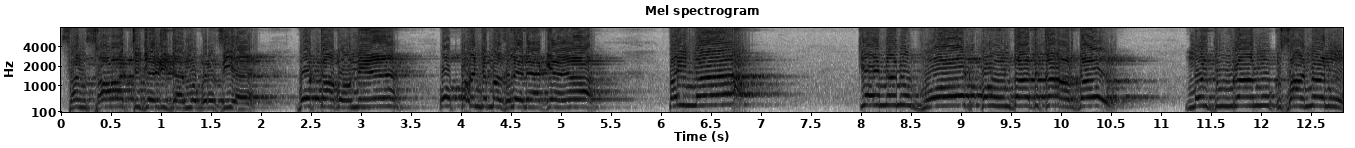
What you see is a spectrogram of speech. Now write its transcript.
ਸੰਸਾਰ 'ਚ ਜਿਹੜੀ ਡੈਮੋਕ੍ਰੇਸੀ ਹੈ ਵੋਟਾਂ ਪਾਉਂਦੇ ਆ ਉਹ ਪੰਜ ਮਸਲੇ ਲੈ ਕੇ ਆਇਆ। ਪਹਿਲਾ ਕਿ ਇਹਨਾਂ ਨੂੰ ਵੋਟ ਪਾਉਣ ਦਾ ਅਧਿਕਾਰ ਦਿਓ। ਮਜ਼ਦੂਰਾਂ ਨੂੰ ਕਿਸਾਨਾਂ ਨੂੰ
